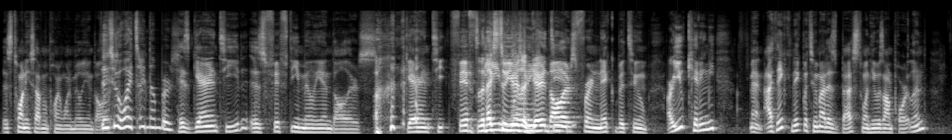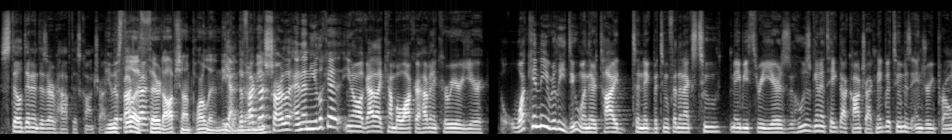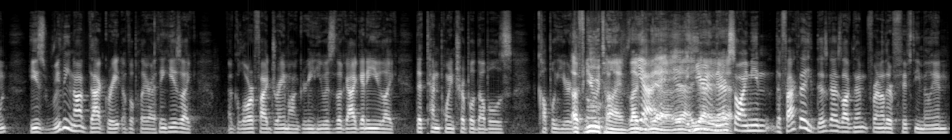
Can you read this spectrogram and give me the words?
is 27.1 million dollars. These are white Whiteside numbers. His guaranteed is fifty million dollars. guaranteed fifty. So the next two years are guaranteed. dollars for Nick Batum. Are you kidding me, man? I think Nick Batum at his best when he was on Portland still didn't deserve half this contract. He was The still a that- third option on Portland. Even, Yeah, you the know fact what I that Charlotte, and then you look at you know a guy like Kemba Walker having a career year. What can they really do when they're tied to Nick Batum for the next two, maybe three years? Who's gonna take that contract? Nick Batum is injury prone. He's really not that great of a player. I think he's like a glorified Draymond Green. He was the guy getting you like the ten point triple doubles a couple years. A ago. few times, like, yeah, yeah, eh, yeah, here yeah, and there. yeah. So I mean, the fact that this guy's locked in for another fifty million,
